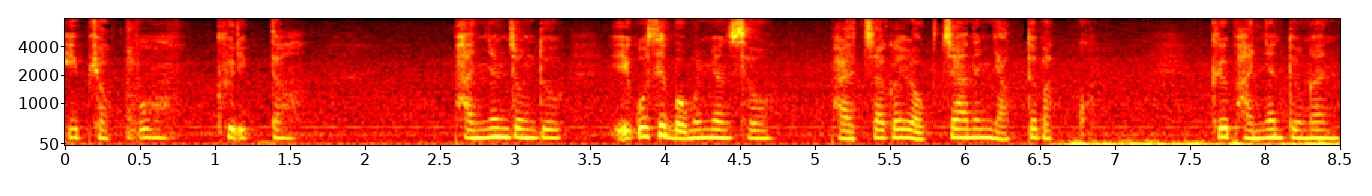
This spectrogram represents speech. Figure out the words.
이 벽보 그립다. 반년 정도 이곳에 머물면서 발작을 억제하는 약도 받고 그 반년 동안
